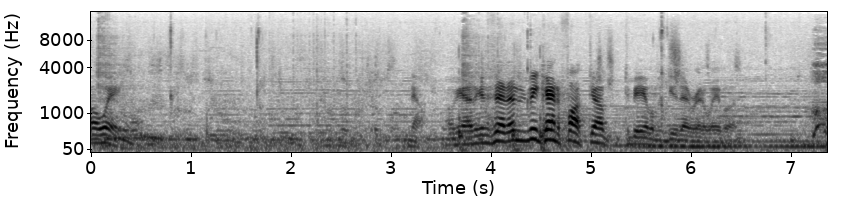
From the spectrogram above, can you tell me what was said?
Oh wait. No. Okay, I was gonna say that'd be kind of fucked up to be able to do that right away, but.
